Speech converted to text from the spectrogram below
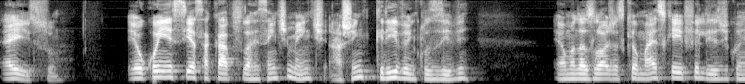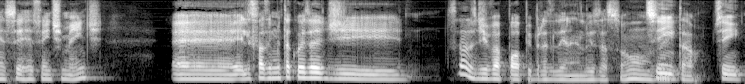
É isso. Eu conheci essa cápsula recentemente. Acho incrível, inclusive. É uma das lojas que eu mais fiquei feliz de conhecer recentemente. É, eles fazem muita coisa de... Essas diva pop brasileira, né? Luísa Sonza Sim. e tal. Sim.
